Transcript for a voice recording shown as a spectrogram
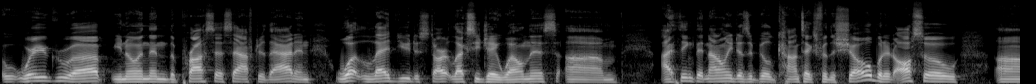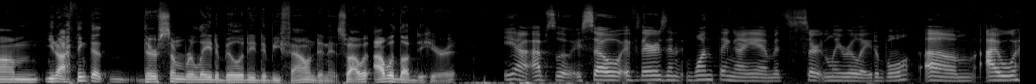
where you grew up you know and then the process after that and what led you to start lexi j wellness um, I think that not only does it build context for the show, but it also um, you know, I think that there's some relatability to be found in it. So I would I would love to hear it. Yeah, absolutely. So if there's an, one thing I am, it's certainly relatable. Um, I, w-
